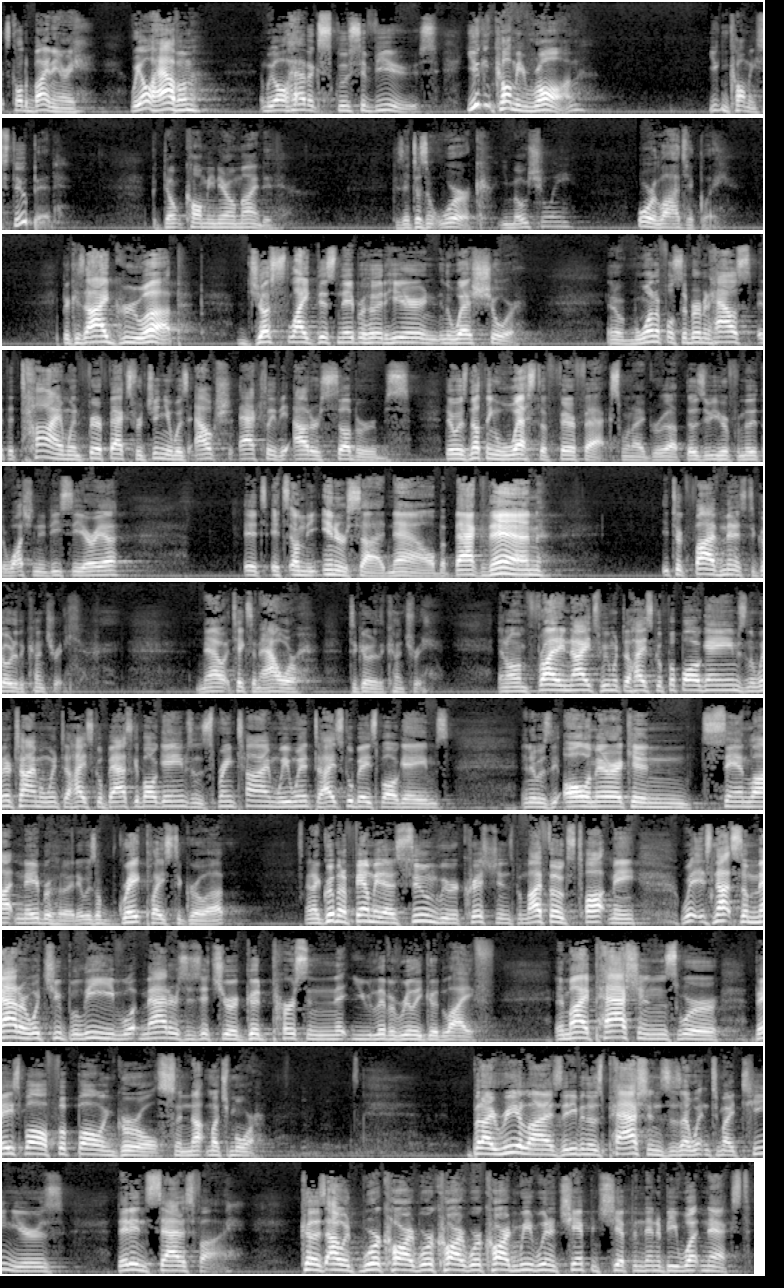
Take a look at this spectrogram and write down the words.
It's called a binary. We all have them, and we all have exclusive views. You can call me wrong, you can call me stupid, but don't call me narrow minded because it doesn't work emotionally or logically. Because I grew up just like this neighborhood here in, in the West Shore in a wonderful suburban house at the time when Fairfax, Virginia was actually the outer suburbs. There was nothing west of Fairfax when I grew up. Those of you who are familiar with the Washington, D.C. area, it's, it's on the inner side now. But back then, it took five minutes to go to the country. Now it takes an hour to go to the country. And on Friday nights, we went to high school football games. In the wintertime, we went to high school basketball games. In the springtime, we went to high school baseball games. And it was the all American sandlot neighborhood. It was a great place to grow up. And I grew up in a family that assumed we were Christians, but my folks taught me it's not so matter what you believe. What matters is that you're a good person and that you live a really good life. And my passions were baseball, football, and girls, and not much more. But I realized that even those passions, as I went into my teen years, they didn't satisfy. Because I would work hard, work hard, work hard, and we'd win a championship, and then it'd be what next?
